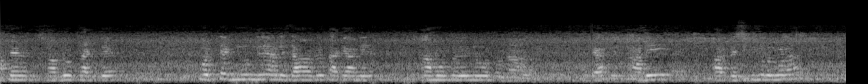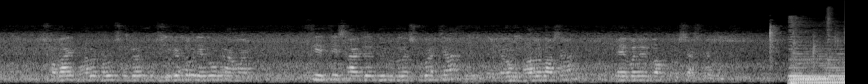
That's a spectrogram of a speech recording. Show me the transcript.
আছেন সাধু থাকবে, প্রত্যেক মন্দিরে আমি যাওয়া হবে তাকে আমি আমন্ত্রণ নিমন্ত্রণ জানালাম। আমি আর বেশি কিছু বলব না। সবাই ভালো থাকুন, সুখে থাকুন এবং আমার স্মৃতি সাহায্য দুর্গা শুভেচ্ছা এবং ভালোবাসা। বলে বক্তব্য শেষ করলাম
